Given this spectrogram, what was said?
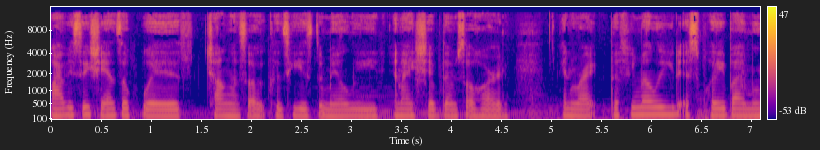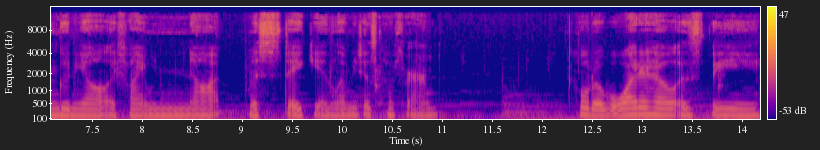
Obviously, she ends up with Chang Suk because he is the male lead, and I ship them so hard. And right, the female lead is played by Moon Geun if I'm not mistaken. Let me just confirm. Hold up, why the hell is the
